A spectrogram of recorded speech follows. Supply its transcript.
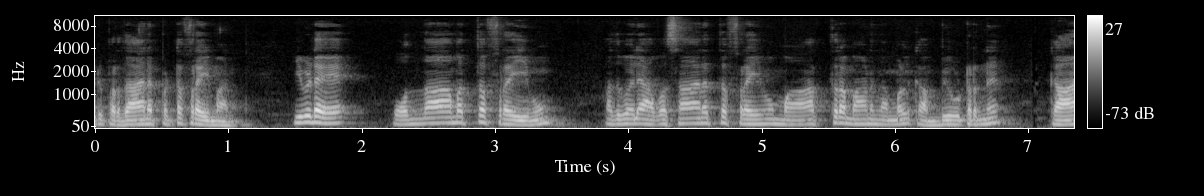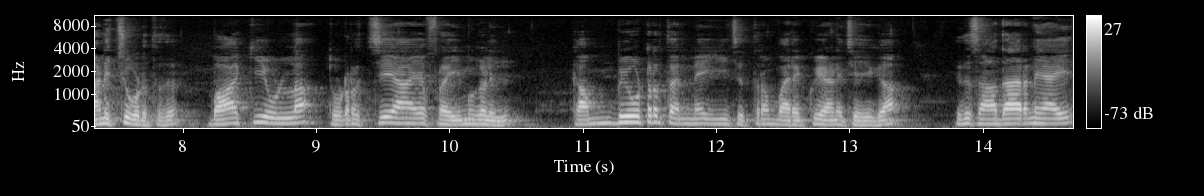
ഒരു പ്രധാനപ്പെട്ട ഫ്രെയിമാണ് ഇവിടെ ഒന്നാമത്തെ ഫ്രെയിമും അതുപോലെ അവസാനത്തെ ഫ്രെയിമും മാത്രമാണ് നമ്മൾ കമ്പ്യൂട്ടറിന് കാണിച്ചു കൊടുത്തത്. ബാക്കിയുള്ള തുടർച്ചയായ ഫ്രെയിമുകളിൽ കമ്പ്യൂട്ടർ തന്നെ ഈ ചിത്രം വരയ്ക്കുകയാണ് ചെയ്യുക. ഇത് സാധാരണയായി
